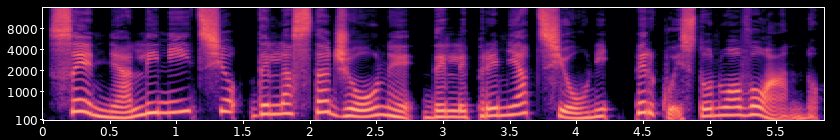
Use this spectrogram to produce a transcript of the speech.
segna l'inizio della stagione delle premiazioni per questo nuovo anno.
